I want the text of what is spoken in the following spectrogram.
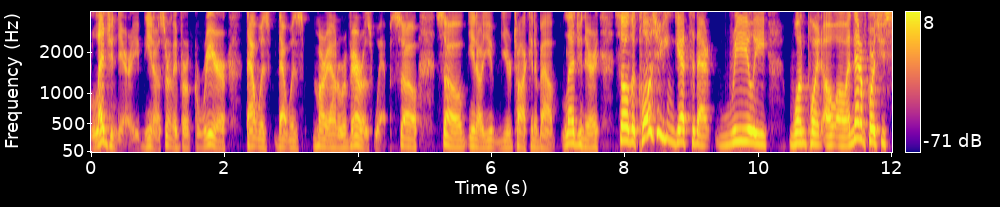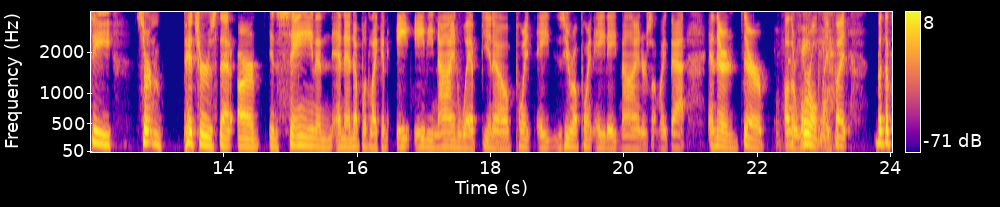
legendary, you know, certainly for a career, that was that was Mariano Rivera's whip. So so, you know, you you're talking about legendary. So the closer you can get to that really 1.00 and then of course you see certain pitchers that are insane and, and end up with like an 889 whip, you know, 0.8 0.889 or something like that. And they're they're It's insane, otherworldly. yeah. But but the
